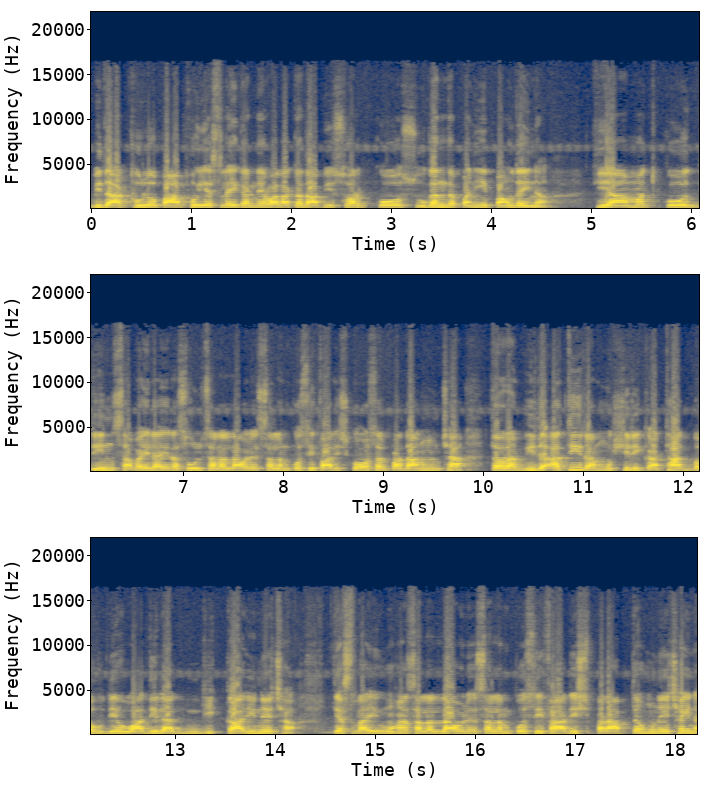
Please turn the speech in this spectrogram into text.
विदात ठुलो पाप हो, यसलाई गर्नेवाला कदापि स्वर्गको सुगन्ध पनि पाउँदैन। कियामतको दिन सबैलाई रसुल सल्लाह वसलमको सिफारिसको अवसर प्रदान हुन्छ, तर बिदाती र मुश्रिक अर्थात् बहुदेववादीलाई धिक्कारिनेछ त्यसलाई उहाँ सल्लाह वसलमको सिफारिस प्राप्त हुने छैन।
